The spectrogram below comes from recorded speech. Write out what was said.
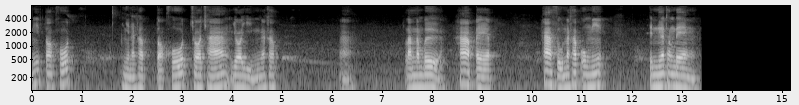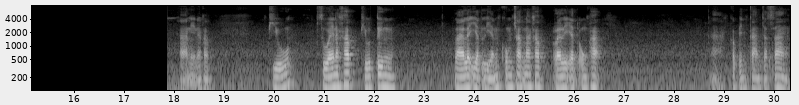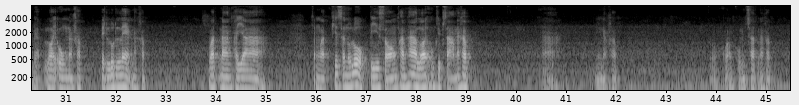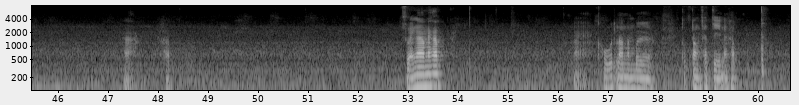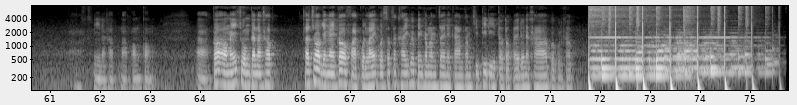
นี่ต่อโค้ดนี่นะครับ ต่อโค้ดชอช้างยอหญิงนะครับอ่ารันนัมเบอร์ห้าแปดห้าศูนย์นะครับ องค์นี้เป็นเนื้อทองแดง อ่านี่นะครับ ผิวสวยนะครับ ผิวตึง รายละเอียดเหรียญคมชัดนะครับ รายละเอียดองค์พระก็เป็นการจัดสร้างแบบลอยองค์นะครับ เป็นรุ่นแรกนะครับ วัดนางพญา จังหวัดพิษณุโลกปี 2563 นะครับนี่นะครับ ความคมชัดนะครับ อ่า ครับ สวยงามนะครับโค้ดรันนัมเบอร์ถูกต้องชัดเจนนะครับ นี่นะครับมาพร้อมกล่องอ่าก็เอามาให้ชมกันนะครับ ถ้าชอบยังไงก็ฝากกดไลค์กด Subscribe เพื่อเป็นกำลังใจในการทำคลิปที่ดีต่อๆไปด้วยนะครับ ขอบคุณครับ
